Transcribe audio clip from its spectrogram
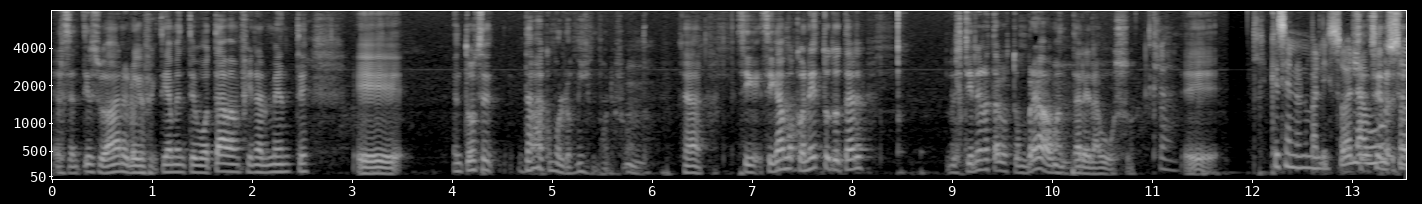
el sentir ciudadano y los que efectivamente votaban finalmente. Eh, entonces daba como lo mismo en el fondo. O sea, si- sigamos con esto, total, el chileno está acostumbrado a aguantar el abuso. Claro. Que se normalizó el Se- se- abuso se y,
